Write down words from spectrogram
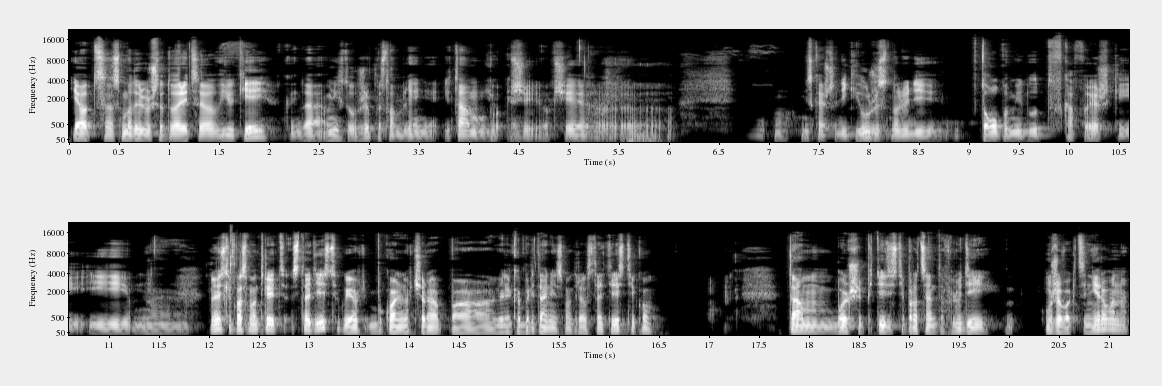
я вот смотрю, что творится в UK, когда у них-то уже послабление, и там UK. вообще, вообще э, ну, не сказать, что дикий ужас, но люди толпами идут в кафешки и... э, Но если посмотреть статистику, я буквально вчера по Великобритании смотрел статистику, там больше 50% людей уже вакцинированы,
